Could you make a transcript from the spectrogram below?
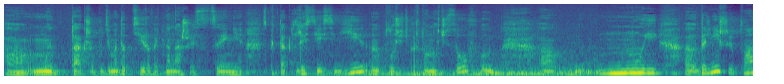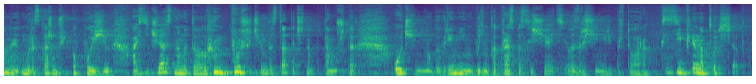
а, мы также будем адаптировать на нашей сцене спектакль для всей семьи э, «Площадь картонных часов». А, ну и э, дальнейшие планы мы расскажем чуть попозже. А сейчас нам этого больше, чем достаточно, потому что очень много времени мы будем как раз посвящать возвращению репертуара к себе на площадку.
